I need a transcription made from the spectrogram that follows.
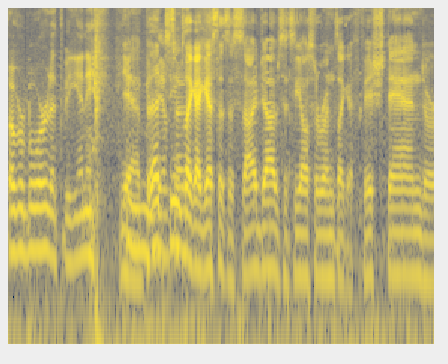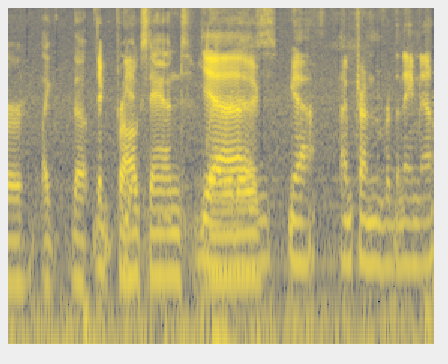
overboard at the beginning. Yeah, but that seems like I guess that's a side job since he also runs like a fish stand or like the, The- frog stand. Yeah, it is. yeah. I'm trying to remember the name now.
